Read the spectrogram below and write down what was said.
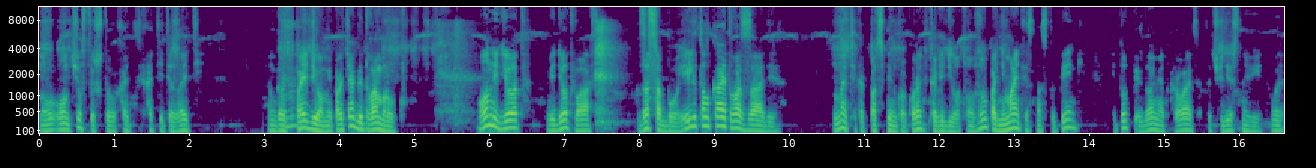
но он чувствует, что вы хот- хотите зайти. Он говорит, пойдем, и протягивает вам руку. Он идет, ведет вас за собой или толкает вас сзади. Знаете, как под спинку аккуратненько ведет. Вы поднимаетесь на ступеньки, и тут перед вами открывается этот чудесный вид. Вы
